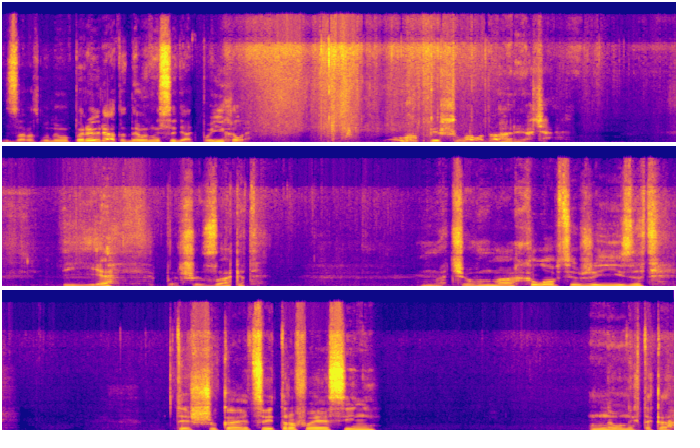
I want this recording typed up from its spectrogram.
Зараз будемо перевіряти, де вони сидять. Поїхали. Ух, пішла вода гаряча. Є. Перший закид. На човнах хлопці вже їздять. Теж шукають свій трофей осінній. Ну, у них така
